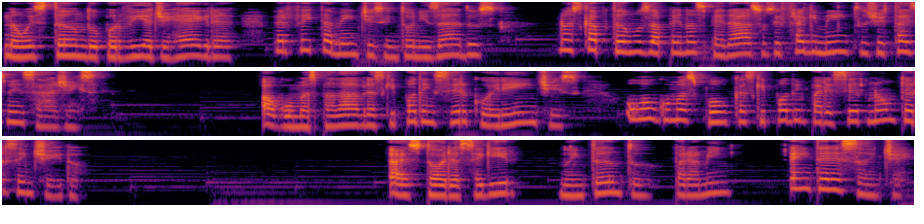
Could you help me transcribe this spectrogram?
Não estando, por via de regra, perfeitamente sintonizados, nós captamos apenas pedaços e fragmentos de tais mensagens. Algumas palavras que podem ser coerentes ou algumas poucas que podem parecer não ter sentido. A história a seguir, no entanto, para mim, é interessante,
